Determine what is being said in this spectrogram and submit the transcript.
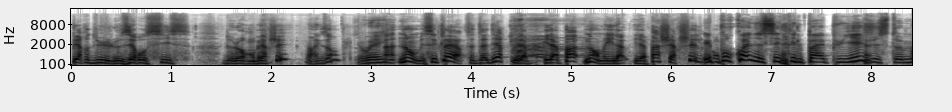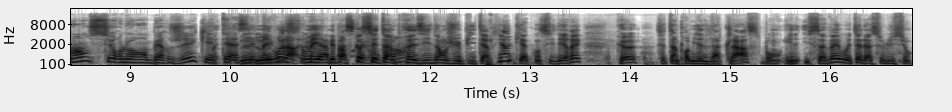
perdu le 06 de Laurent Berger, par exemple. Oui. Ah, non, mais c'est clair. C'est-à-dire qu'il n'a il a pas, non, mais il a, il a, pas cherché. Le Et pourquoi ne s'est-il pas appuyé justement sur Laurent Berger, qui était à cette mais voilà, mais, mais parce que c'est un président jupitérien qui a considéré que c'est un premier de la classe. Bon, il, savait où était la solution.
